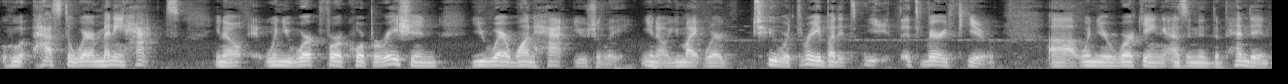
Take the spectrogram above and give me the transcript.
who has to wear many hats you know, when you work for a corporation, you wear one hat usually. You know, you might wear two or three, but it's it's very few. Uh, when you're working as an independent,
